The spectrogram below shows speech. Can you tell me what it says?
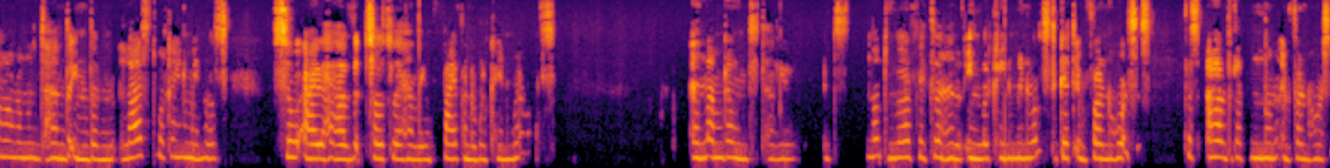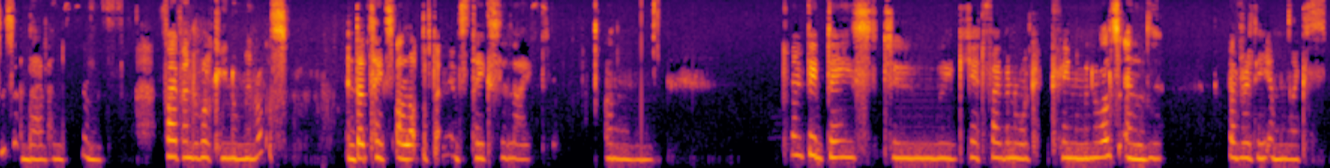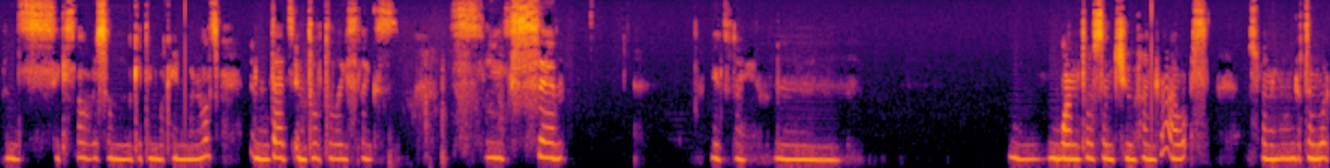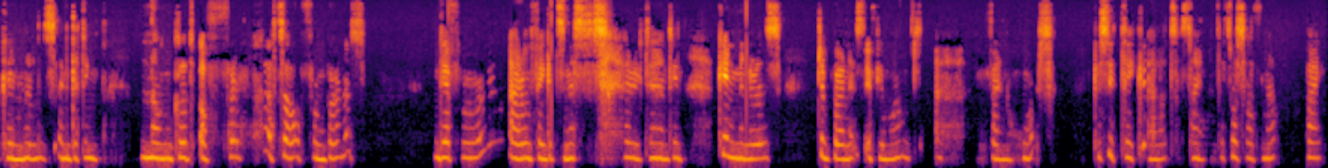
um, and in the last volcano minerals, so I have totally handling 500 volcano minerals. And I'm going to tell you, it's not worth it to hand in volcano minerals to get inferno horses. Because I have got non-inferno horses and I have had 500 volcano minerals. And that takes a lot of time. It takes like um 20 days to get 500 volcano minerals and every day I'm like spend 6 hours on getting volcano minerals and that's in total is like six um, it's like um, 1200 hours spending on getting volcano minerals and getting no good offer at all from burners therefore I don't think it's necessary to hand in volcano minerals to burn it if you want a inferno horse because it takes a lot of time. That's all for now. Bye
